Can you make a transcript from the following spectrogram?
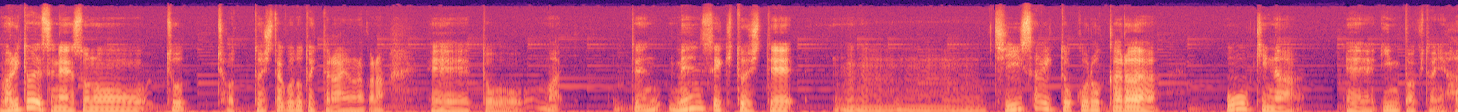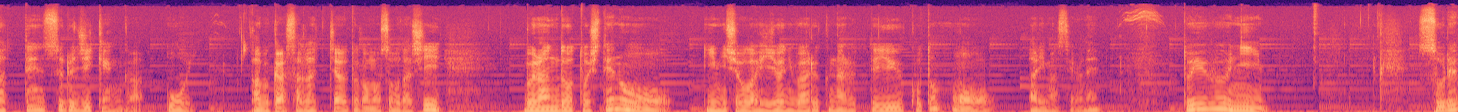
割とですねそのちょちょっとしたことといったらあれなのかな。えっ、ー、とまあ面積としてうん小さいところから大きな、えー、インパクトに発展する事件が多い。株価が下がっちゃうとかもそうだしブランドとしての印象が非常に悪くなるっていうこともありますよね。というふうにそれ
